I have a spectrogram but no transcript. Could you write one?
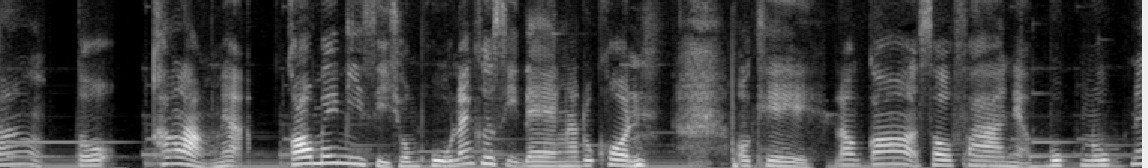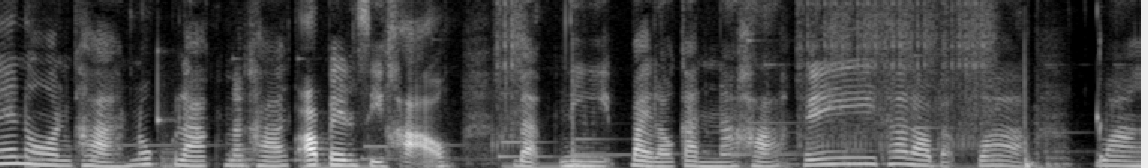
ตั้งโต๊ะข้างหลังเนี่ยก็ไม่มีสีชมพูนั่นคือสีแดงนะทุกคน โอเค แล้วก็โซฟาเนี่ยบุกนุกแน่นอนค่ะ นุกรักนะคะ เอาเป็นสีขาวแบบนี้ไปแล้วกันนะคะ เฮ้ย ถ้าเราแบบว่า วาง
